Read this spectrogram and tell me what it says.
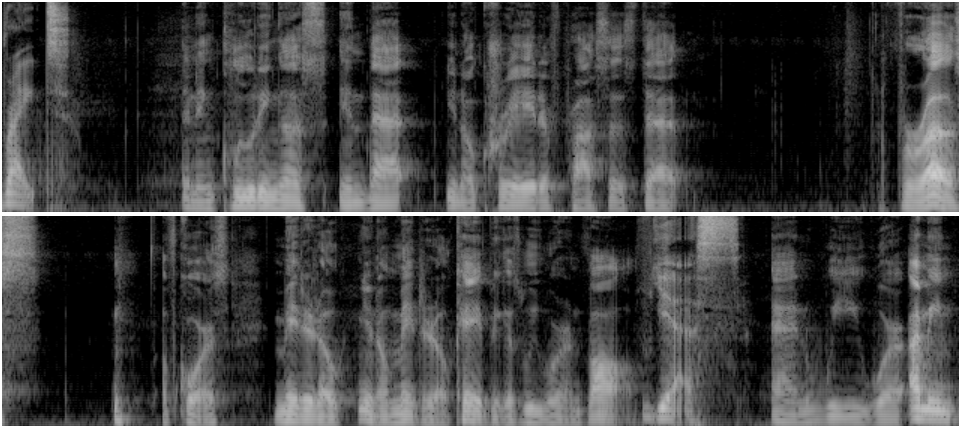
right. and including us in that you know creative process that for us of course made it you know made it okay because we were involved. Yes. and we were i mean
